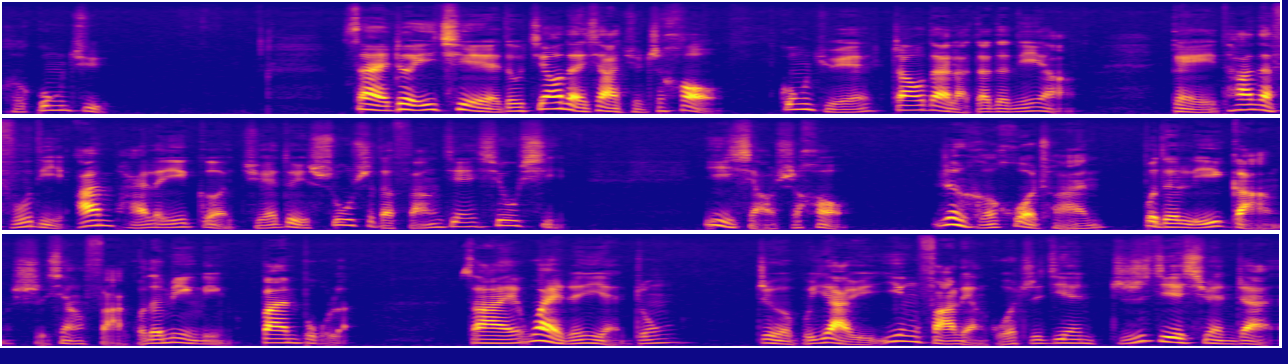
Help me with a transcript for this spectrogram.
和工具。在这一切都交代下去之后，公爵招待了达德尼昂，给他在府邸安排了一个绝对舒适的房间休息。一小时后，任何货船不得离港驶向法国的命令颁布了。在外人眼中，这不亚于英法两国之间直接宣战。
